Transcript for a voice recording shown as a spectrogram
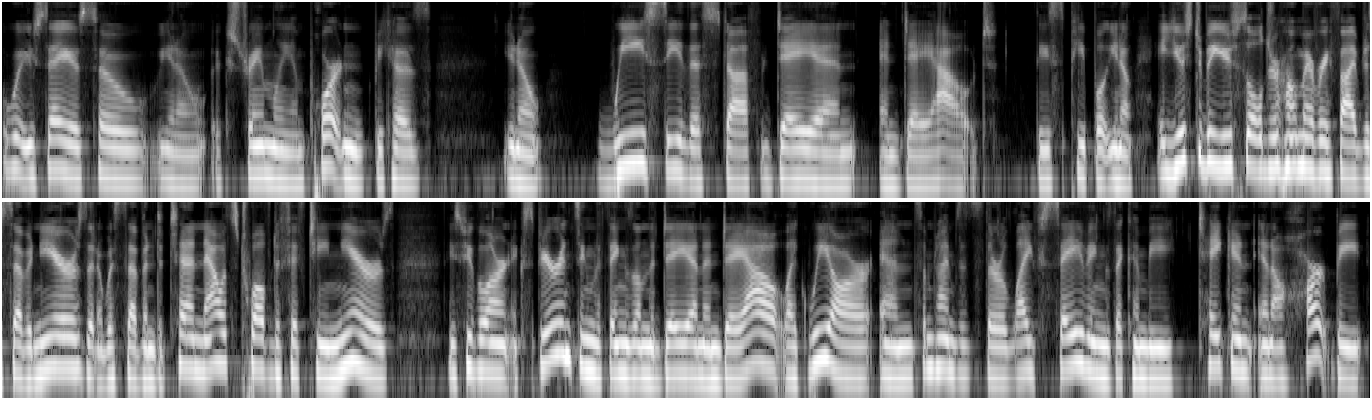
what you say is so, you know, extremely important because, you know, we see this stuff day in and day out. These people, you know, it used to be you sold your home every 5 to 7 years and it was 7 to 10. Now it's 12 to 15 years these people aren't experiencing the things on the day in and day out like we are. And sometimes it's their life savings that can be taken in a heartbeat.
